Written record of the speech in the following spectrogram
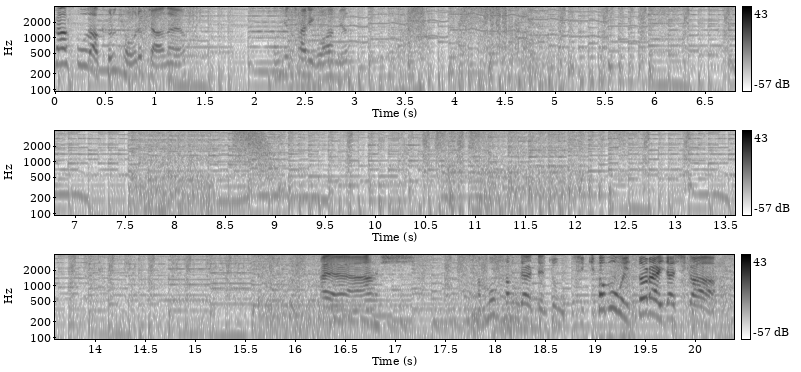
생각보다 그렇게 어렵지 않아요? 정신 차리고 하면? 아야 아씨. 잠복 상대할 땐 좀 지켜보고 있어라 이 자식아 아!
